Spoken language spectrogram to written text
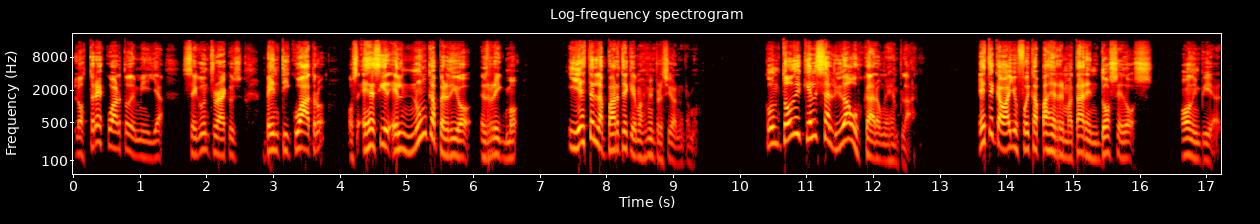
Los tres cuartos de milla, según Tracus, 24. O sea, es decir, él nunca perdió el ritmo. Y esta es la parte que más me impresiona, Ramón. Con todo y que él salió a buscar a un ejemplar. Este caballo fue capaz de rematar en 12-2 Olympiad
